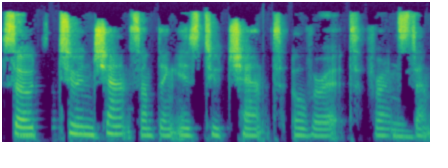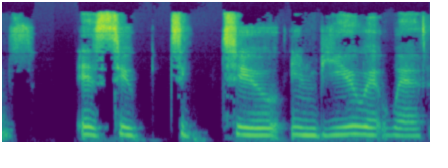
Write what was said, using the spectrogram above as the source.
So, hmm. to enchant something is to chant over it, for hmm. instance, mm. is to to to imbue it with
